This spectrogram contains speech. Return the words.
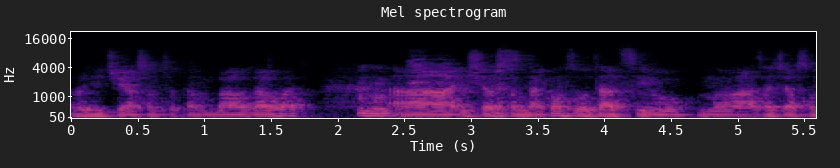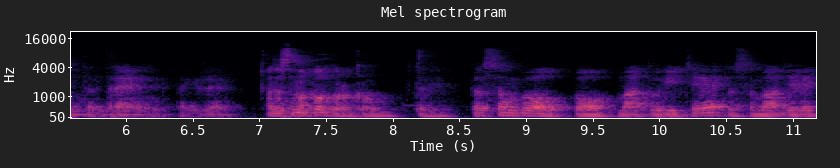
rodičia som sa tam bál zavolať Mhm. a išiel som na konzultáciu, no a začal som ten tréning, takže A to som mal koľko rokov vtedy? to som bol po maturite, to som mal 19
